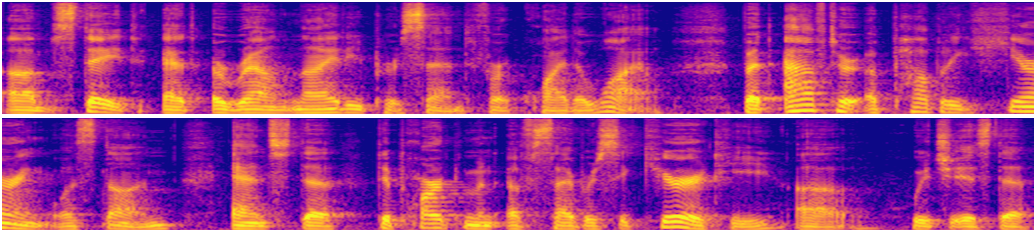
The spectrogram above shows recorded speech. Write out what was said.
um, stayed at around 90% for quite a while. But after a public hearing was done and the Department of Cybersecurity, uh, which is the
